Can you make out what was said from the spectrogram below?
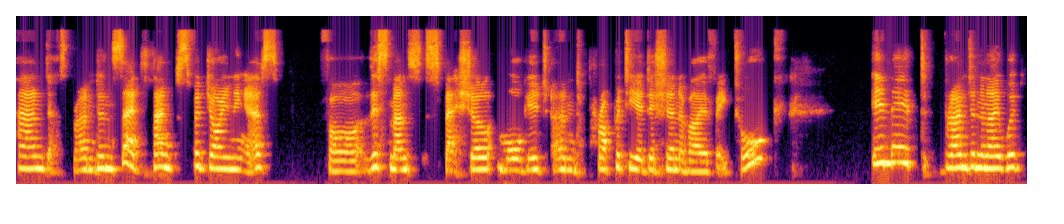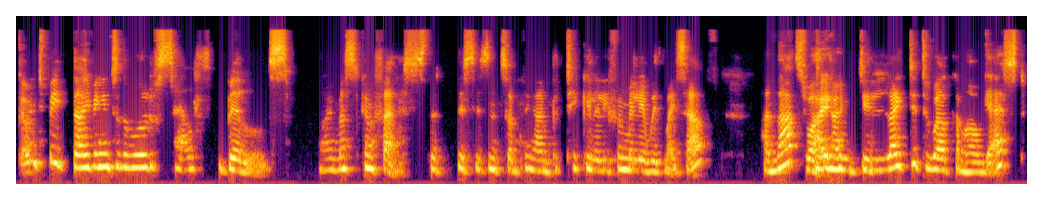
And as Brandon said, thanks for joining us for this month's special mortgage and property edition of IFA Talk. In it, Brandon and I were going to be diving into the world of self builds. I must confess that this isn't something I'm particularly familiar with myself. And that's why I'm delighted to welcome our guest,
